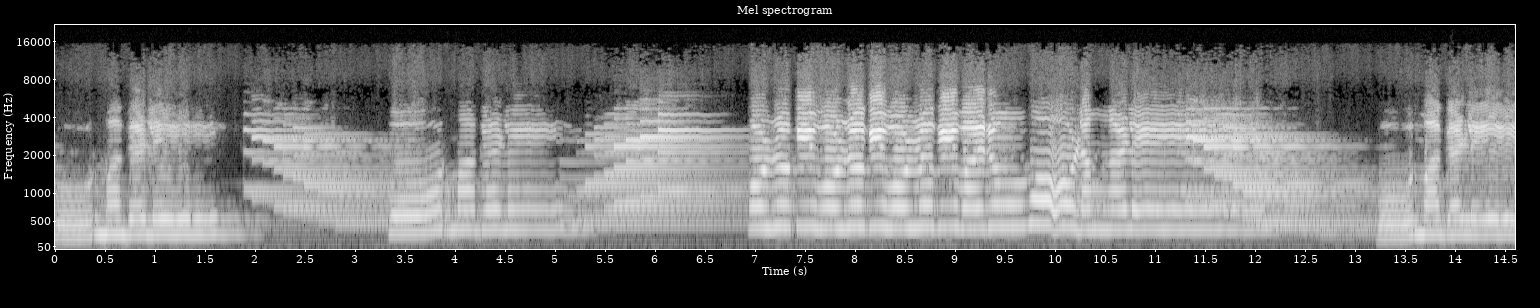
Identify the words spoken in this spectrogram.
ഓർമ്മകളെ ഓർമ്മകളെ. ഒഴുകി ഒഴുകി ഒഴുകി വരും ഓളങ്ങളെ ഓർമ്മകളെ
